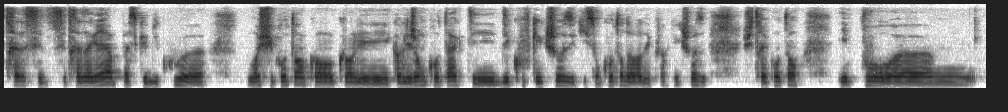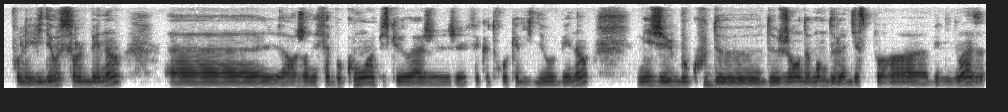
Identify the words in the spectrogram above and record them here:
très, c'est très agréable parce que du coup, euh, moi, je suis content quand, quand les quand les gens me contactent et découvrent quelque chose et qu'ils sont contents d'avoir découvert quelque chose. Je suis très content. Et pour euh, pour les vidéos sur le Bénin. alors j'en ai fait beaucoup moins puisque voilà, j'avais fait que trois quatre vidéos au Bénin, mais j'ai eu beaucoup de, de gens, de membres de la diaspora béninoise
